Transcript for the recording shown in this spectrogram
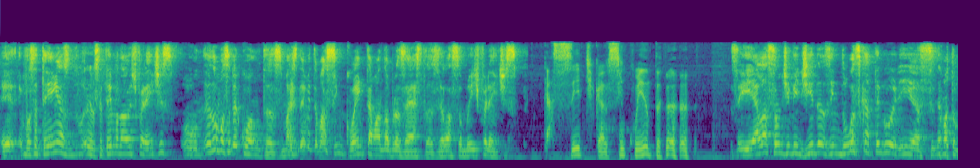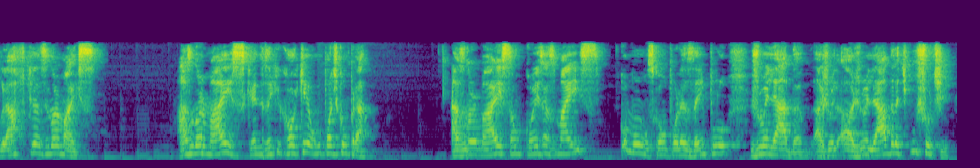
É, você tem as você tem manobras diferentes, eu não vou saber quantas, mas deve ter umas 50 manobras extras, elas são bem diferentes. Cacete, cara, 50. E elas são divididas em duas categorias, cinematográficas e normais. As normais quer dizer que qualquer um pode comprar. As normais são coisas mais comuns, como por exemplo, joelhada. A, joelhada é tipo um chute.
